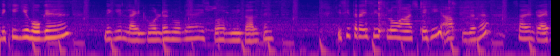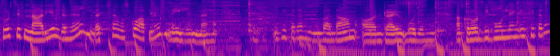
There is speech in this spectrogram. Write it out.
देखिए, ये हो गया है। देखिए, लाइट गोल्डन हो गया है, इसको हम निकालते हैं। इसी तरह इसी स्लो आँच पे ही आप जो है, सारे ड्राई फ्रूट सिर्फ़ नारियल जो है, लच्छा, उसको आपने नहीं भूनना है। इसी तरह बादाम और ड्राई, वो जो है, अखरोट भी भून लेंगे इसी तरह।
